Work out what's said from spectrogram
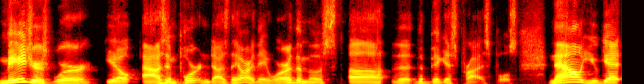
majors were, you know, as important as they are. They were the most uh the, the biggest prize pools. Now you get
